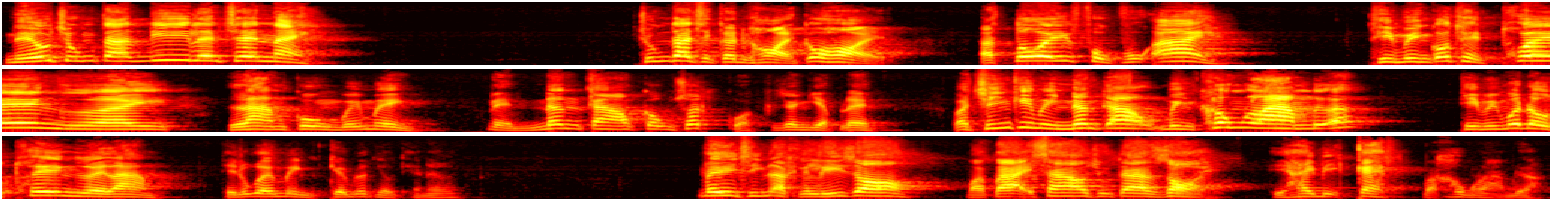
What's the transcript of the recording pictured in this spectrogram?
nếu chúng ta đi lên trên này, chúng ta chỉ cần hỏi câu hỏi là tôi phục vụ ai thì mình có thể thuê người làm cùng với mình để nâng cao công suất của doanh nghiệp lên. Và chính khi mình nâng cao, mình không làm nữa thì mình bắt đầu thuê người làm thì lúc đấy mình kiếm được nhiều tiền hơn. Đây chính là cái lý do mà tại sao chúng ta giỏi thì hay bị kẹt và không làm được?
